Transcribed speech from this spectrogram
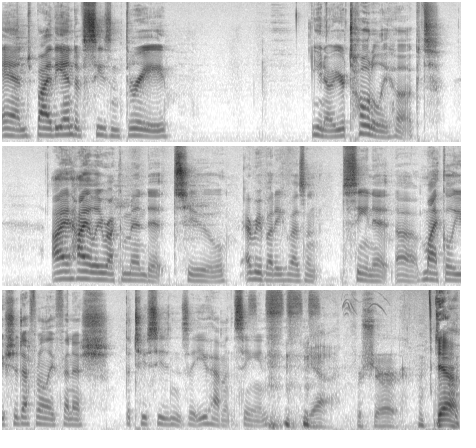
and by the end of season three, you know, you're totally hooked. I highly recommend it to everybody who hasn't seen it. Uh, Michael, you should definitely finish the two seasons that you haven't seen. Yeah, for sure. Yeah,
